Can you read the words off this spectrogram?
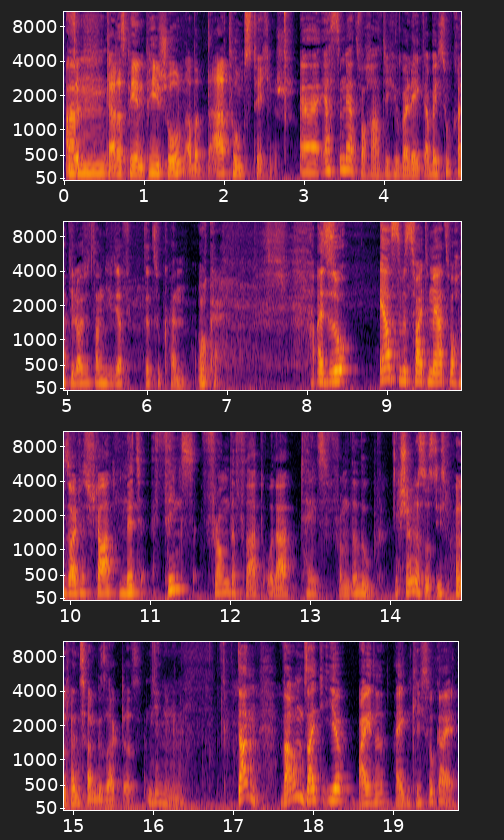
Also Ähm, klar, das PNP schon, aber datumstechnisch. Äh, erste Märzwoche hatte ich überlegt, aber ich suche gerade die Leute zusammen, die daf- dazu können. Okay. Also so erste bis zweite Märzwoche sollte es starten mit Things from the Flood oder Tales from the Loop. Schön, dass du es diesmal langsam gesagt hast. Dann, warum seid ihr beide eigentlich so geil?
